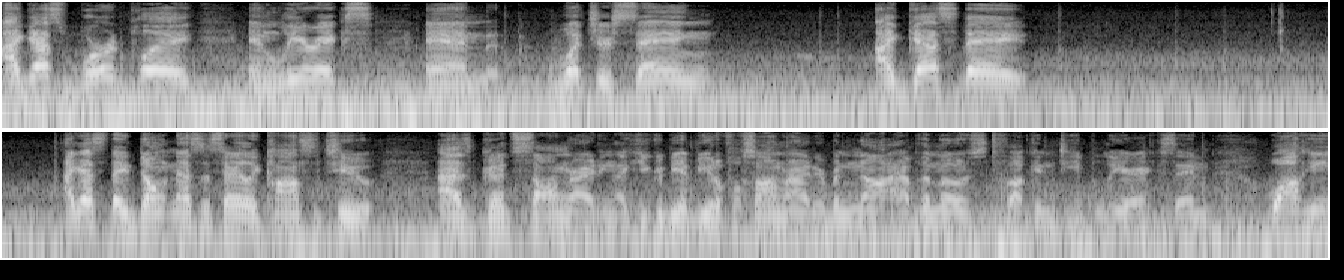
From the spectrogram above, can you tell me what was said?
I guess wordplay and lyrics and what you're saying I guess they I guess they don't necessarily constitute as good songwriting. Like you could be a beautiful songwriter but not have the most fucking deep lyrics and while he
